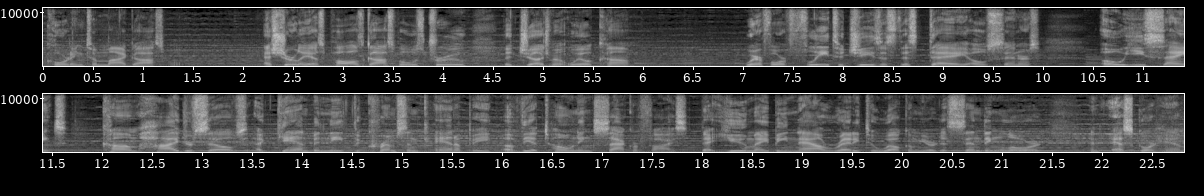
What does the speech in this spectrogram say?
according to my gospel. As surely as Paul's gospel was true, the judgment will come. Wherefore, flee to Jesus this day, O sinners. O ye saints, come hide yourselves again beneath the crimson canopy of the atoning sacrifice, that you may be now ready to welcome your descending Lord and escort him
